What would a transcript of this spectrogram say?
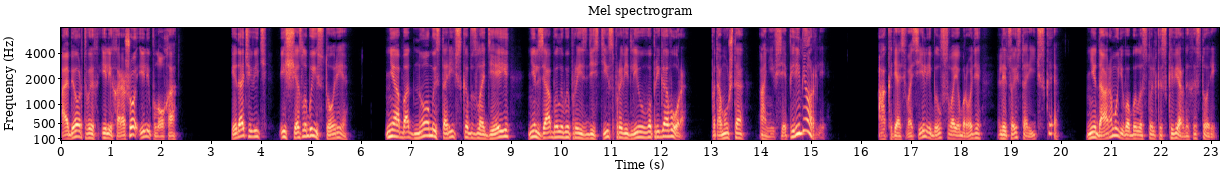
о мертвых или хорошо, или плохо. Иначе ведь исчезла бы история. Ни об одном историческом злодее нельзя было бы произнести справедливого приговора, потому что они все перемерли. А князь Василий был в своем роде лицо историческое. Недаром у него было столько скверных историй.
